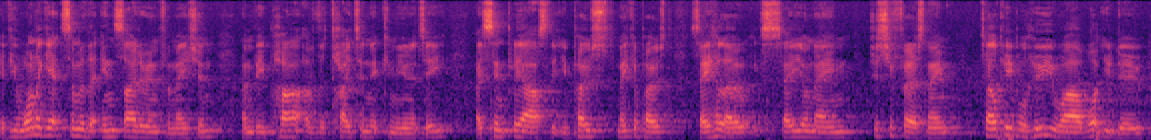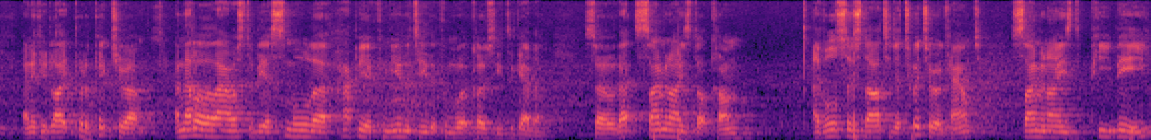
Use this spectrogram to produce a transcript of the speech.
If you want to get some of the insider information and be part of the tighter knit community, I simply ask that you post, make a post, say hello, say your name, just your first name, tell people who you are, what you do, and if you'd like, put a picture up, and that'll allow us to be a smaller, happier community that can work closely together. So that's simonized.com. I've also started a Twitter account, simonizedpb,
